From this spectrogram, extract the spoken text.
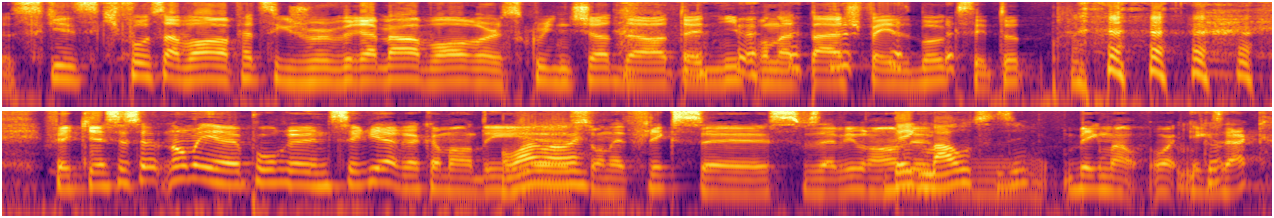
ouais. Ce qui- ce qu'il faut savoir, en fait, c'est que je veux vraiment avoir un screenshot d'Anthony pour notre page Facebook, c'est tout. Fait que c'est ça. Non, mais euh, pour une série à recommander Ouais, ouais, euh, sur Netflix, euh, si vous avez vraiment. Big le- Mouth, tu dis? Big Mouth, ouais, Ok. exact.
